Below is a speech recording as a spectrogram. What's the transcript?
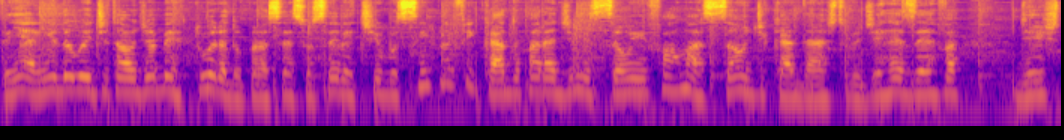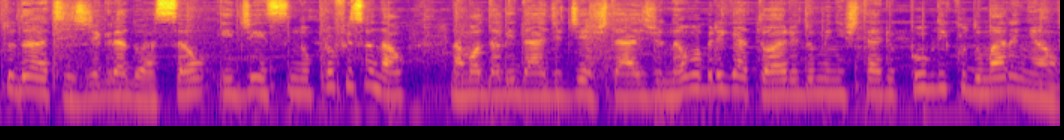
Tem ainda o edital de abertura do processo seletivo simplificado para admissão e formação de cadastro de reserva de estudantes de graduação e de ensino profissional na modalidade de estágio não obrigatório do Ministério Público do Maranhão.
